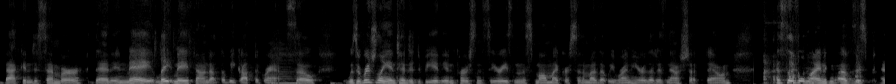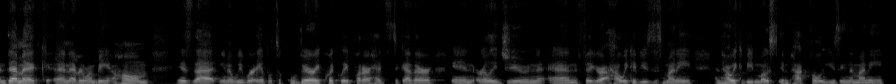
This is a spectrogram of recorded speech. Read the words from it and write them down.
back in December. Then in May, late May, found out that we got the grant. So it was originally intended to be an in-person series in the small micro cinema that we run here that is now shut down. A silver lining of this pandemic and everyone being at home is that you know we were able to very quickly put our heads together in early June and figure out how we could use this money and how we could be most impactful using the money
